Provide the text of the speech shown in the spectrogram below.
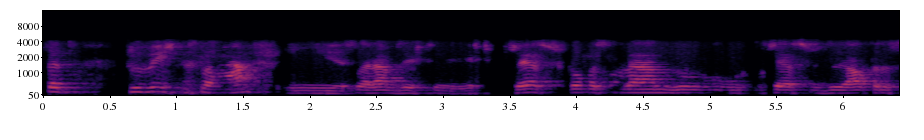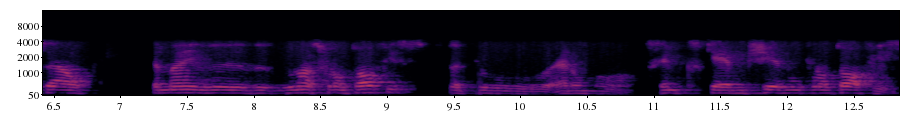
Portanto, tudo isto acelerámos e acelerámos este, estes processos, como acelerámos os processos de alteração também de, de, do nosso front office, portanto, era um, sempre que se quer mexer num front office,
